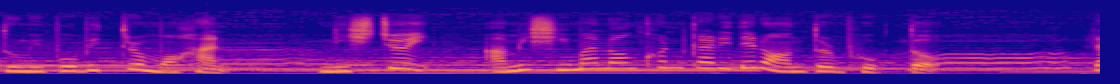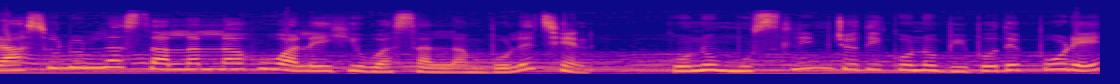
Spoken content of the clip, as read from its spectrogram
তুমি পবিত্র মহান। নিশ্চয়ই আমি সীমা লঙ্ঘনকারীদের অন্তর্ভুক্ত। রাসূলুল্লাহ সাল্লাল্লাহু আলহি ওয়াসাল্লাম বলেছেন, কোনো মুসলিম যদি কোনো বিপদে পড়ে,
